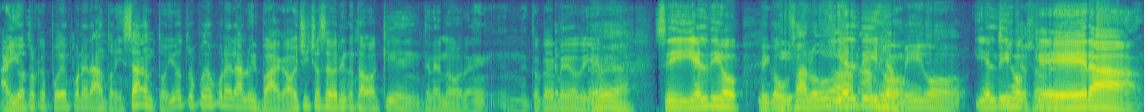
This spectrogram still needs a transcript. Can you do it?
Hay otros que pueden poner a Anthony Santos y otros pueden poner a Luis Vargas. Hoy Chicho Severino estaba aquí en Telenor, en, el toque de mediodía. Sí, y él dijo... un saludo y él dijo, mi amigo Y él dijo que era,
